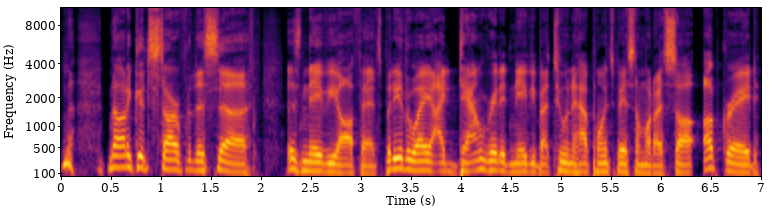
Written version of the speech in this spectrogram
not a good start for this uh, this Navy offense. But either way, I downgraded Navy about two and a half points based on what I saw. Upgrade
